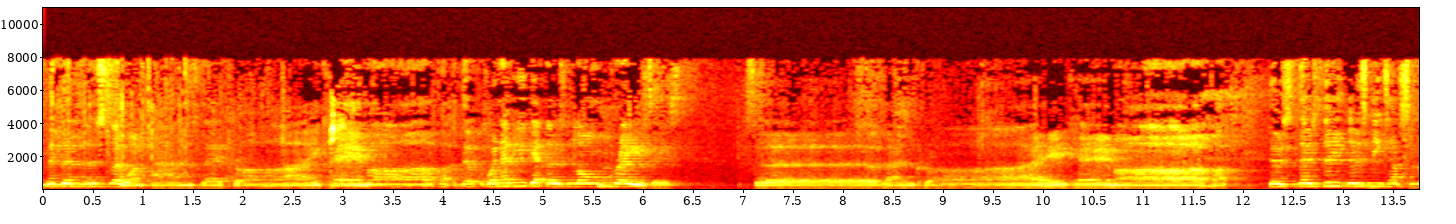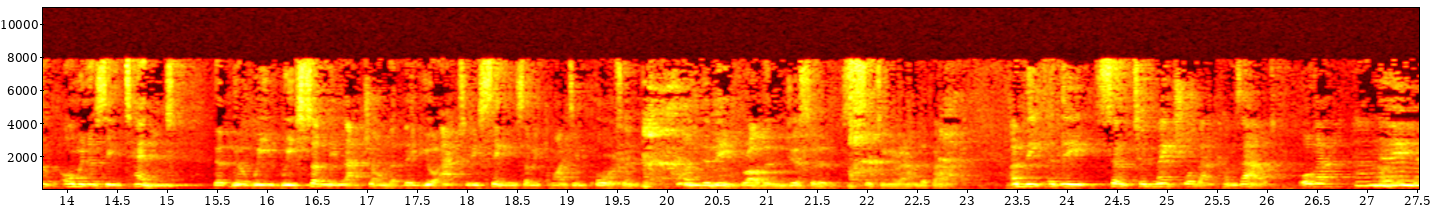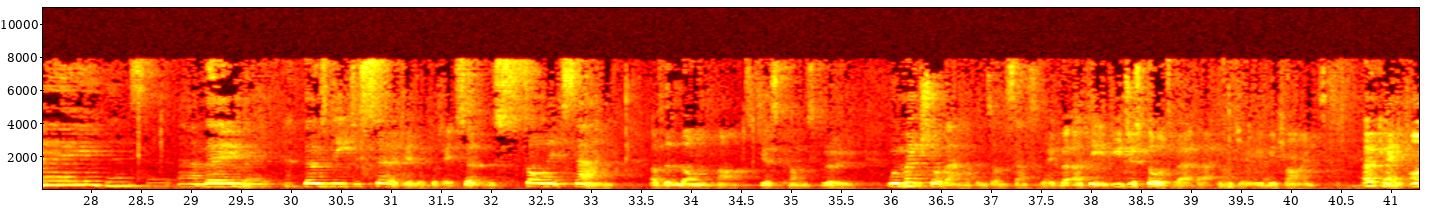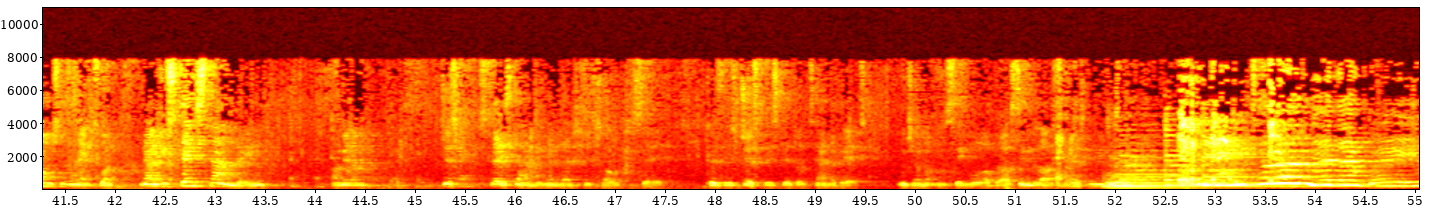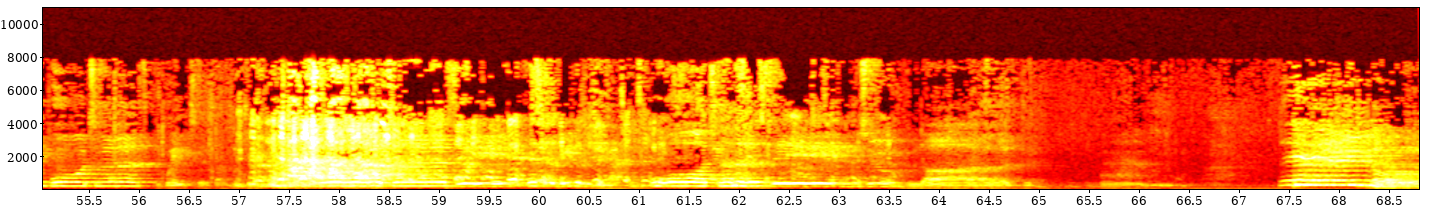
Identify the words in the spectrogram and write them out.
The, the, the slow one. And their cry came up. The, whenever you get those long phrases, serve and cry came up. Those, those, those, those need to have sort of ominous intent that, that we, we suddenly latch on that, that you're actually singing something quite important underneath rather than just sort of sitting around the back. And the, the, so to make sure that comes out, or that, and they made them and they made, those need to surge a little bit so the solid sound of the long parts just comes through. We'll make sure that happens on Saturday, but I think if you just thought about that, it would be fine. Okay, on to the next one. Now, you stay standing. I mean, I'm, just stay standing unless you're told to sit, because there's just this little tenor bit, which I'm not going to sing all of, but I'll sing the last phrase. Can we just... Turn their way, waters... Waiters, I. Waters in... Waters into blood. They know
